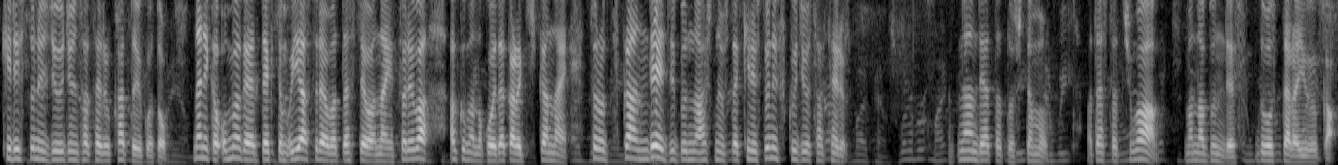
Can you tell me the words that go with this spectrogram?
キリストに従順させるかということ。何か思いがやってきてもいやそれは私ではない。それは悪魔の声だから聞かない。それを掴んで自分の足の下キリストに服従させる。何であったとしても私たちは学ぶんです。どうしたら言うか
